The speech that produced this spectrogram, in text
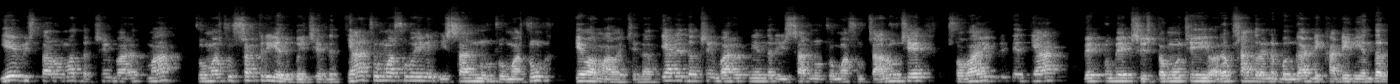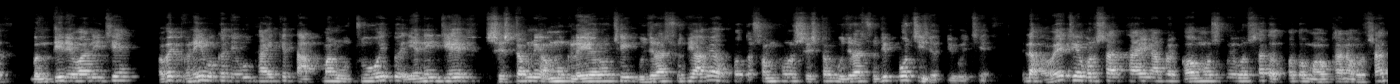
એ વિસ્તારોમાં દક્ષિણ ભારતમાં ચોમાસું સક્રિય હોય છે. એટલે ત્યાં ચોમાસું હોય ને ઈશાનનું ચોમાસું કહેવામાં આવે છે. અત્યારે દક્ષિણ ભારતની અંદર ઈશાનનું ચોમાસું ચાલુ છે. સ્વાભાવિક રીતે ત્યાં બેક ટુ બેક સિસ્ટમો છે. અરબ સાગર અને બંગાળની ખાડીની અંદર બનતી રહેવાની છે. હવે ઘણી વખત એવું થાય કે તાપમાન ઊંચું હોય તો એની જે સિસ્ટમની અમુક લેયરો છે ગુજરાત સુધી આવે અથવા તો સંપૂર્ણ સિસ્ટમ ગુજરાત સુધી પહોંચી જતી હોય છે. એટલે હવે જે વરસાદ થાય ને આપણે કમોસમી વરસાદ અથવા તો માવઠાના વરસાદ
